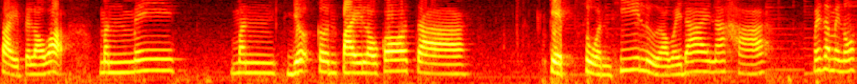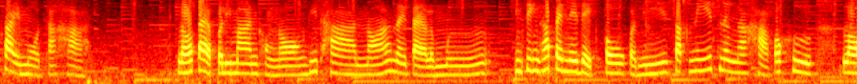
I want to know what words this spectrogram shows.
ใส่ไปแล้วอะมันไม่มันเยอะเกินไปเราก็จะเก็บส่วนที่เหลือไว้ได้นะคะ ไม่จำเป็นต้องใส่หมดนะคะแล้วแต่ปริมาณของน้องที่ทานเนาะในแต่ละมือ้อ จริงๆ ถ้าเป็นในเด็กโตกว่านี้สักนิดนึงอะค่ะก็คือเรา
